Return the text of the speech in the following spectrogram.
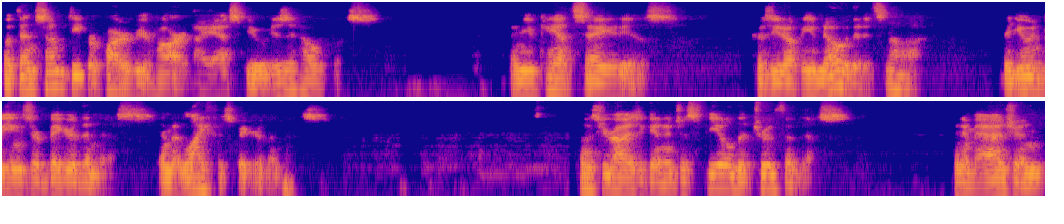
But then some deeper part of your heart, I ask you, is it hopeless? And you can't say it is because you don't you know that it's not. that human beings are bigger than this and that life is bigger than this. Close your eyes again and just feel the truth of this. And imagine,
